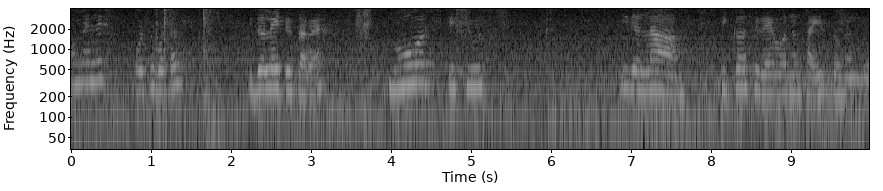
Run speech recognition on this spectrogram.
ಆಮೇಲೆ ವಾಟ್ರ್ ಬಾಟಲ್ ಇದರಲ್ಲೇ ಇಟ್ಟಿರ್ತಾರೆ. ಮೋರ್ ಟಿಶ್ಯೂಸ್ ಇದೆಲ್ಲ ಸ್ಟಿಕ್ಕರ್ಸ್ ಇದೆ ಒಂದೊಂದು ಸೈಜ್ದು ಒಂದೊಂದು.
